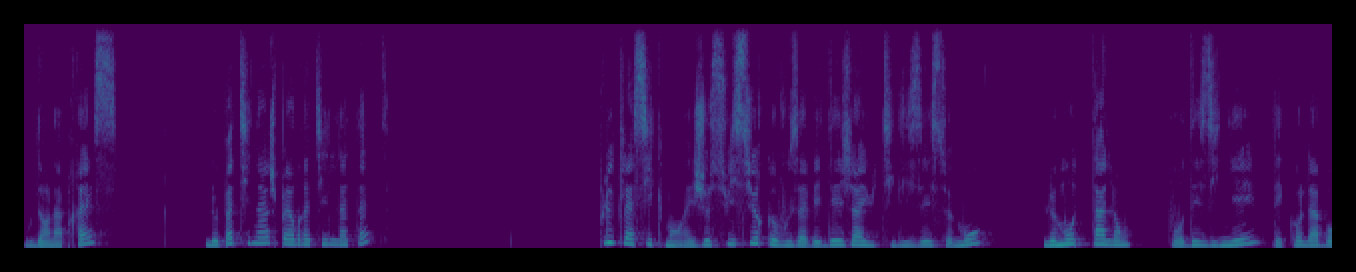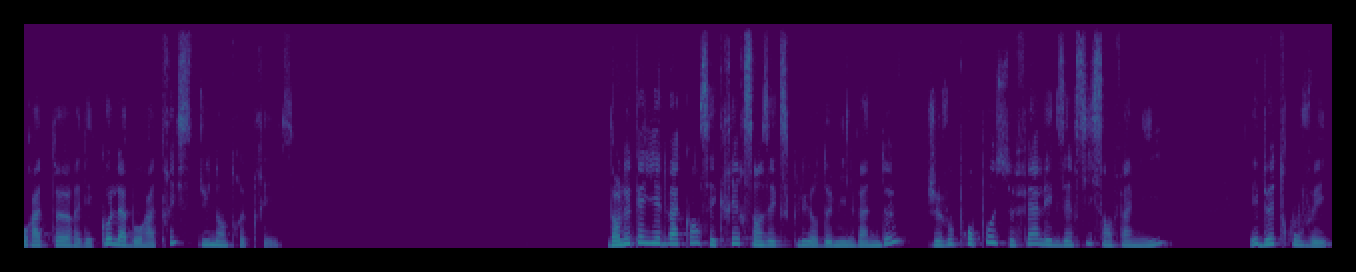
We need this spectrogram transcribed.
Ou dans la presse, le patinage perdrait-il la tête? Plus classiquement, et je suis sûr que vous avez déjà utilisé ce mot, le mot talent pour désigner les collaborateurs et les collaboratrices d'une entreprise. Dans le cahier de vacances Écrire sans exclure 2022, je vous propose de faire l'exercice en famille et de trouver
